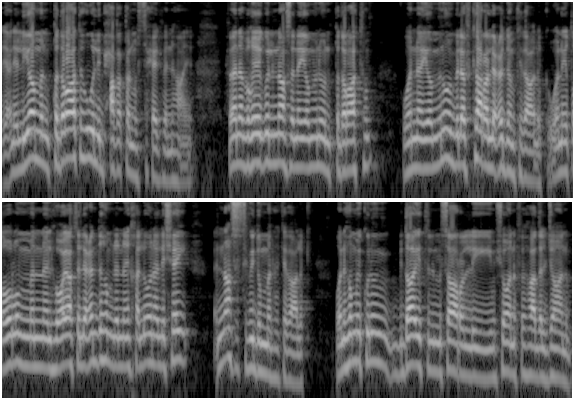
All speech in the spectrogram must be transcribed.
يعني اللي يؤمن بقدراته هو اللي بيحقق المستحيل في النهاية. فأنا أبغى أقول للناس إنه يؤمنون بقدراتهم وان يؤمنون بالأفكار اللي عندهم كذلك وان يطورون من الهوايات اللي عندهم لأنه يخلونها لشيء الناس يستفيدون منها كذلك. وإن هم يكونون بداية المسار اللي يمشونه في هذا الجانب.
